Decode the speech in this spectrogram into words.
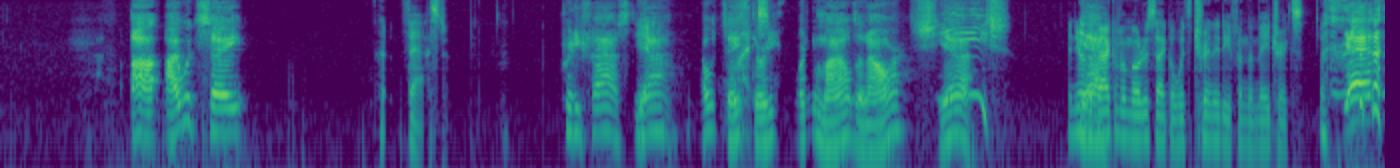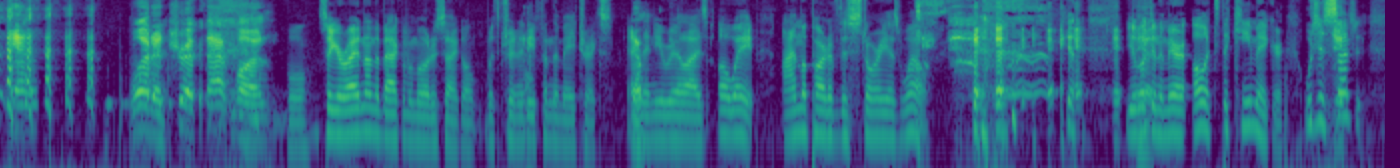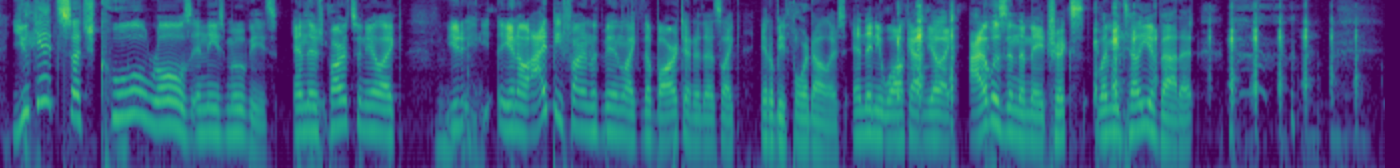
Uh, I would say Fast. pretty fast. Yeah. Yeah. I would say What? 30, 40 miles an hour. Yeah. And you're on the back of a motorcycle with Trinity from The Matrix. Yes, yes. What a trip that was. cool. So you're riding on the back of a motorcycle with Trinity from The Matrix, and Yep. then you realize, oh wait, I'm a part of this story as well. You look in the mirror, oh, it's the Keymaker, which is such. You get such cool roles in these movies, and there's parts when you're like, you you know, I'd be fine with being like the bartender that's like, it'll be four dollars, and then you walk out and you're like, I was in the Matrix. Let me tell you about it.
